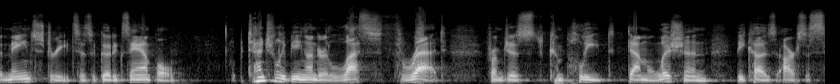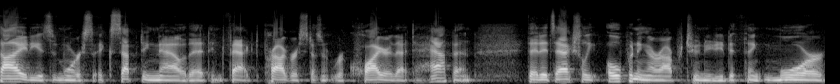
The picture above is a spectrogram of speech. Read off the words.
the main streets is a good example, potentially being under less threat from just complete demolition because our society is more accepting now that, in fact, progress doesn't require that to happen, that it's actually opening our opportunity to think more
